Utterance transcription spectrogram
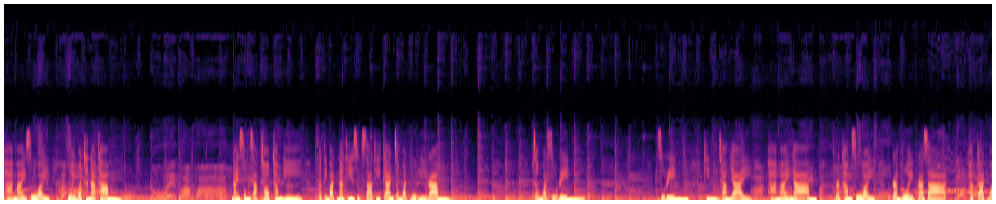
ผ้าไหมสวย รวยวัฒนธรรม นายสมศักดิ์ชอบทำดี ปฏิบัติหน้าที่ศึกษาธิการจังหวัดบุรีรัมย์ จังหวัดสุรินทร์ สุรินทร์ ถิ่นช้างใหญ่ ผ้าไม้งาม ประคำสวย ร่ำรวยปราสาทผักกาดหว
